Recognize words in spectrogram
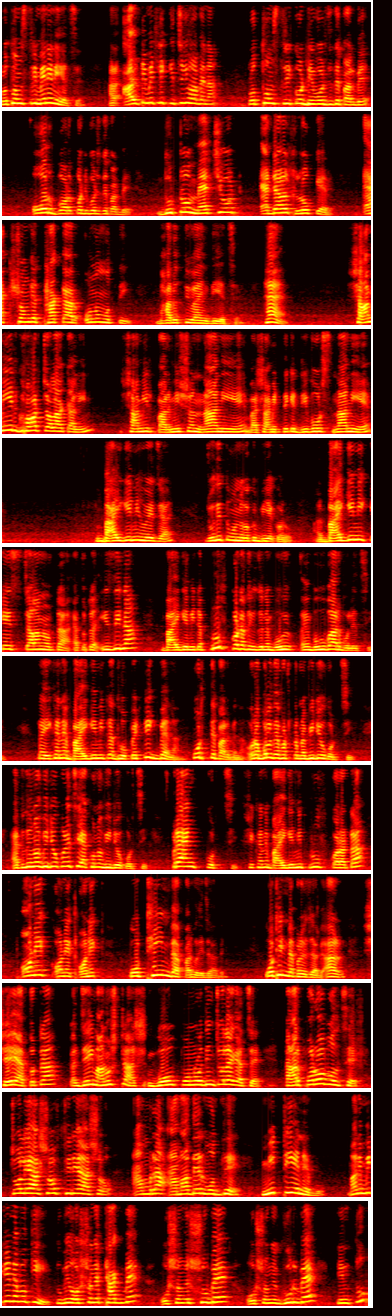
প্রথম স্ত্রী মেনে নিয়েছে। আর আলটিমেটলি কিছুই হবে না। প্রথম স্ত্রীকেও ডিভোর্স দিতে পারবে। ওর বরকেও ডিভোর্স দিতে পারবে। দুটো ম্যাচিউরড অ্যাডাল্ট লোকের একসঙ্গে থাকার অনুমতি ভারতীয় আইন দিয়েছে। হ্যাঁ স্বামীর ঘর চলাকালীন স্বামীর পারমিশন না নিয়ে বা স্বামীর থেকে ডিভোর্স না নিয়ে বাইগেমি হয়ে যায়। যদি তুমি অন্য কাউকে বিয়ে করো। আর বাইগেমি কেস চালানোটা এতটা ইজি না। বাইগেমিটা প্রুফ করাতে এই জন্য বহু আমি বহুবার বলেছি। তাই এখানে বাইগেমিটা ধোপে টিকবে না, করতে পারবে না। ওরা বলে দেয় ফটকা আমরা ভিডিও করছি। এতদিনও ভিডিও করেছি, এখনও ভিডিও করছি। প্র্যাঙ্ক করছি। সেখানে বাইগেমি প্রুফ করাটা অনেক অনেক অনেক কঠিন ব্যাপার হয়ে যাবে। কঠিন ব্যাপার হয়ে যাবে। আর সে এতটা, যেই মানুষটা বউ পনেরো দিন চলে গেছে, তারপরেও বলছে, চলে আসো, ফিরে আসো। আমরা আমাদের মধ্যে মিটিয়ে নেব। মানে মিটিয়ে নেব কি? তুমি ওর সঙ্গে থাকবে ওর সঙ্গে শুবে, ওর সঙ্গে ঘুরবে, কিন্তু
